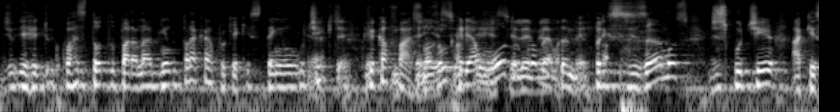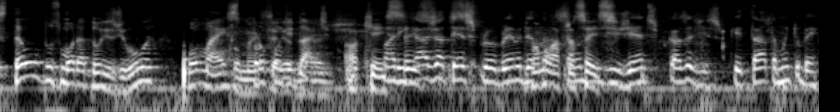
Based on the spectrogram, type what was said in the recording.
de, de quase todo o Paraná vindo para cá, porque aqui tem o ticket, é, fica fácil. Nós vamos criar um outro problema. Também. Precisamos discutir a questão dos moradores de rua com mais, com mais profundidade. Ok. Maringá Seis... já tem esse problema de Vamos atração lá, de indigentes por causa disso, porque trata muito bem.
